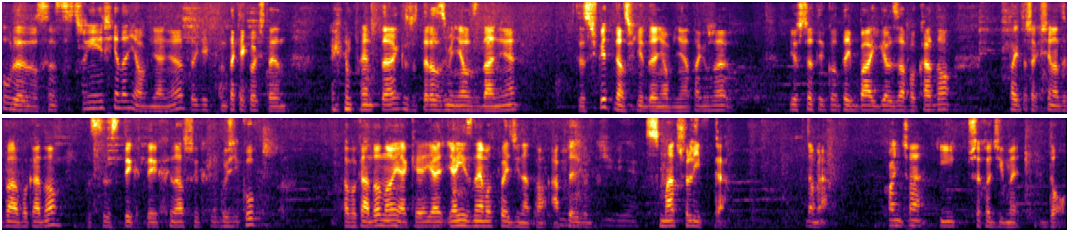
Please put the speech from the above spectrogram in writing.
kurde, to, to, to nie śniadaniownia, nie? Tak, jak, tak jakoś ten, powiem tak, że teraz zmieniam zdanie. To jest świetna śniadaniownia, także jeszcze tylko tej bagel z awokado. Pamiętasz jak się nazywa awokado? Z, z tych, tych naszych guzików? Awokado, no jakie? Ja, ja nie znałem odpowiedzi na to. A wtedy Dziwnie. Dobra, kończę i przechodzimy do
